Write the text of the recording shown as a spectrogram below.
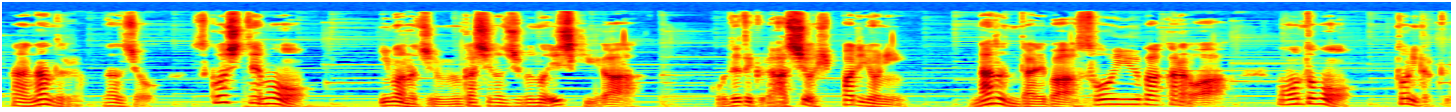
だからなんだろう、なんでしょう。少しでも、今の自分、昔の自分の意識が、こう出てくる足を引っ張るようになるんであれば、そういう場からは、もう本当もう、とにかく、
